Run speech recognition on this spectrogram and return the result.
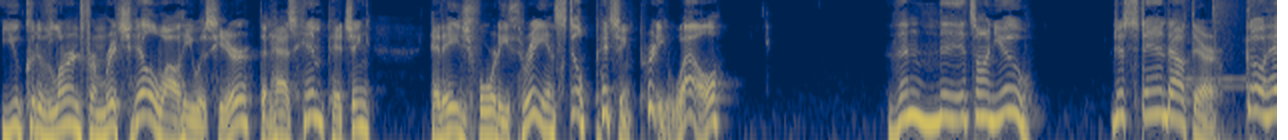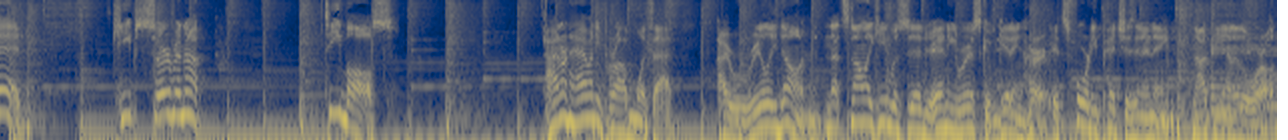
you could have learned from Rich Hill while he was here that has him pitching at age 43 and still pitching pretty well, then it's on you. Just stand out there. Go ahead. Keep serving up T balls. I don't have any problem with that. I really don't. That's not like he was at any risk of getting hurt. It's 40 pitches in an inning, not the end of the world.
